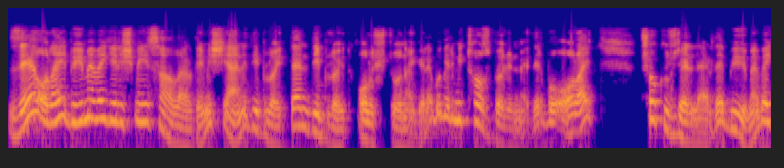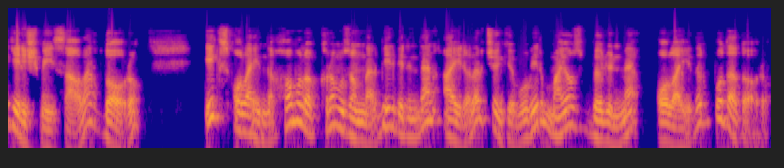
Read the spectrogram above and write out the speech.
Z olayı büyüme ve gelişmeyi sağlar demiş. Yani diploidden diploid oluştuğuna göre bu bir mitoz bölünmedir. Bu olay çok hücrelerde büyüme ve gelişmeyi sağlar. Doğru. X olayında homolog kromozomlar birbirinden ayrılır. Çünkü bu bir mayoz bölünme olayıdır. Bu da doğru.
